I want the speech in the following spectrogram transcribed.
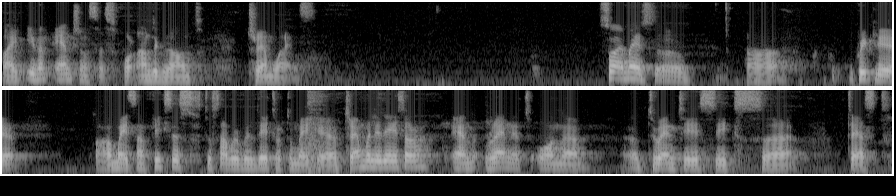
like even entrances for underground tram lines. So I made uh, uh, quickly uh, made some fixes to sub-validator to make a tram validator and ran it on uh, 26 uh, test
